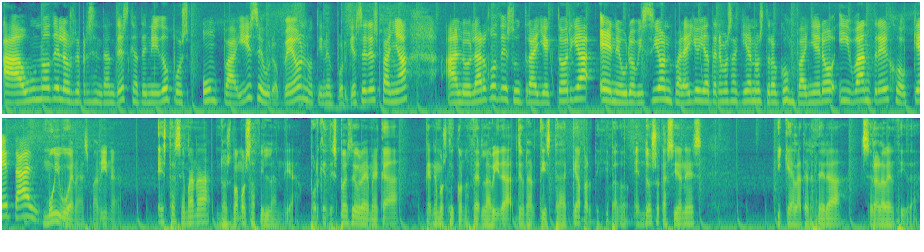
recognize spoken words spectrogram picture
a uno de los representantes que ha tenido pues un país europeo, no tiene por qué ser España, a lo largo de su trayectoria en Eurovisión. Para ello ya tenemos aquí a nuestro compañero Iván Trejo. ¿Qué tal? Muy buenas, Marina. Esta semana nos vamos a Finlandia, porque después de UMK tenemos que conocer la vida de un artista que ha participado en dos ocasiones y que a la tercera será la vencida.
